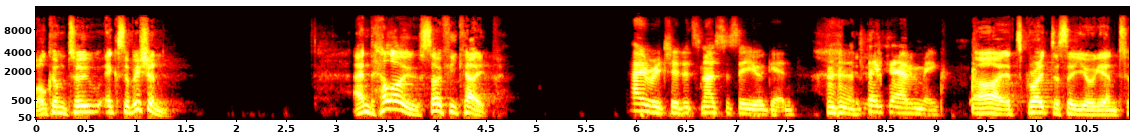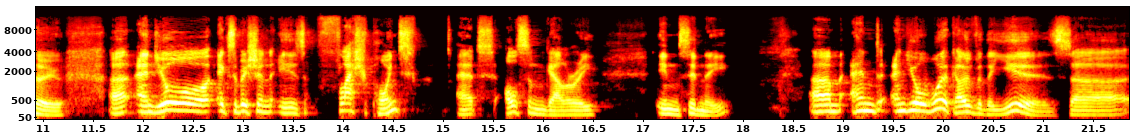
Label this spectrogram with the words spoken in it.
Welcome to Exhibition. And hello, Sophie Cape. Hi, Richard. It's nice to see you again. Thanks for having me. Oh, it's great to see you again, too. Uh, and your exhibition is Flashpoint at Olsen Gallery in Sydney. Um, and and your work over the years uh,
